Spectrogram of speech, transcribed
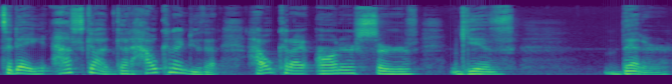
today, ask God, God, how can I do that? How could I honor, serve, give better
